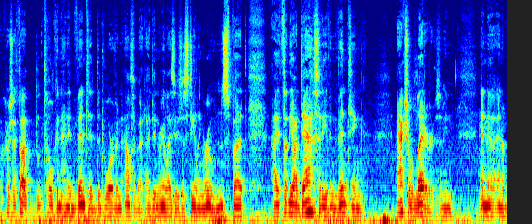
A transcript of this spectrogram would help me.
Of course, I thought Tolkien had invented the dwarven alphabet. I didn't realize he was just stealing runes, but I thought the audacity of inventing actual letters. I mean, and uh, and, a,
